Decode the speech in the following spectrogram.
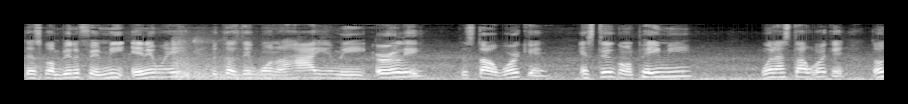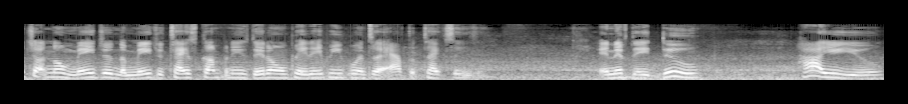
that's gonna benefit me anyway because they want to hire me early to start working and still gonna pay me when I start working. Don't y'all know major the major tax companies they don't pay their people until after tax season. And if they do hire you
